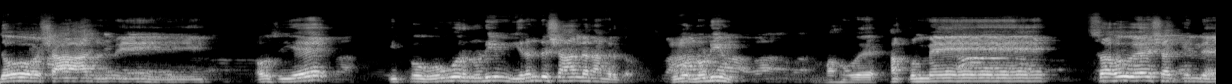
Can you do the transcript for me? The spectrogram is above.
தோஷான்மே இப்போ ஒவ்வொரு நொடியும் இரண்டு ஷான்ல நாங்க இருக்கிறோம் ஒவ்வொரு நொடியும் மகுவே சஹுவே சகிலே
